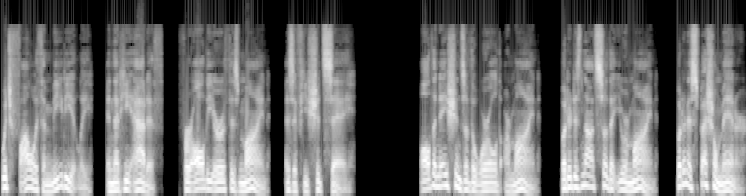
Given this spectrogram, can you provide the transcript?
which followeth immediately, in that he addeth, For all the earth is mine, as if he should say, All the nations of the world are mine, but it is not so that you are mine, but in a special manner,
